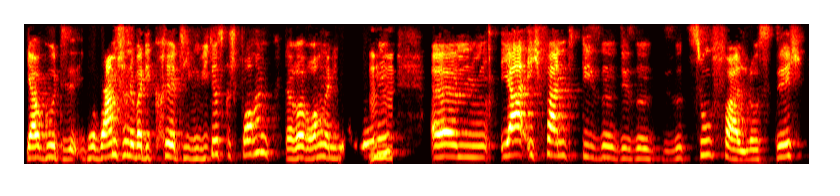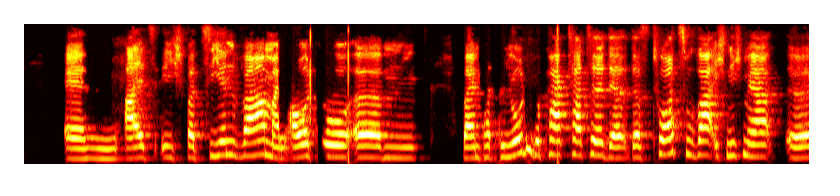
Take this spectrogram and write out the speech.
Ja, gut, wir haben schon über die kreativen Videos gesprochen, darüber brauchen wir nicht reden. Mhm. Ähm, ja, ich fand diesen, diesen, diesen Zufall lustig. Ähm, als ich spazieren war, mein Auto ähm, beim Patrioten geparkt hatte, der, das Tor zu war, ich nicht mehr äh,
